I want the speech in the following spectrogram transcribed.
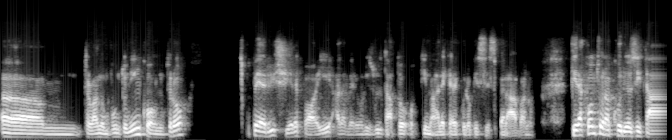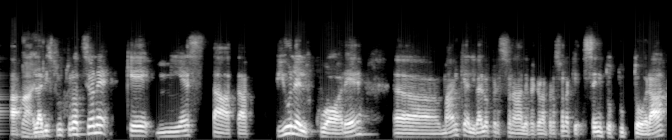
uh, trovando un punto di incontro per riuscire poi ad avere un risultato ottimale che era quello che si speravano. Ti racconto una curiosità, Vai. la ristrutturazione che mi è stata più nel cuore, uh, ma anche a livello personale, perché è una persona che sento tuttora,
